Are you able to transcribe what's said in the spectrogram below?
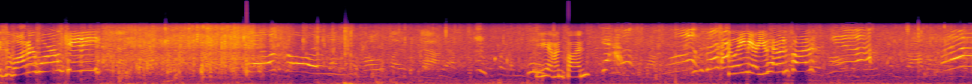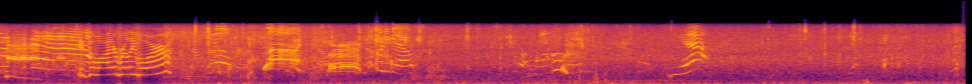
Is the water warm, Katie? Yeah. You having fun? Yeah. Delaney, are you having fun? Yeah. Is the water really warm? No. To get out. Yeah.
